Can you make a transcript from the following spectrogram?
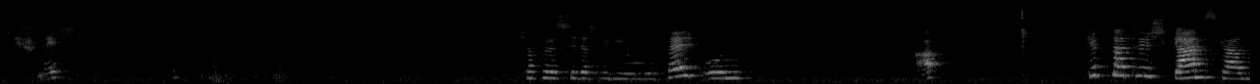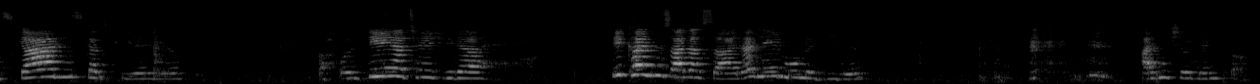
ist nicht schlecht. Ich hoffe, dass dir das Video gefällt und ja, gibt natürlich ganz, ganz, ganz, ganz viel hier. Ach, und die natürlich wieder. Wie könnte es anders sein? Ein Leben ohne Diene. Eigentlich undenkbar.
